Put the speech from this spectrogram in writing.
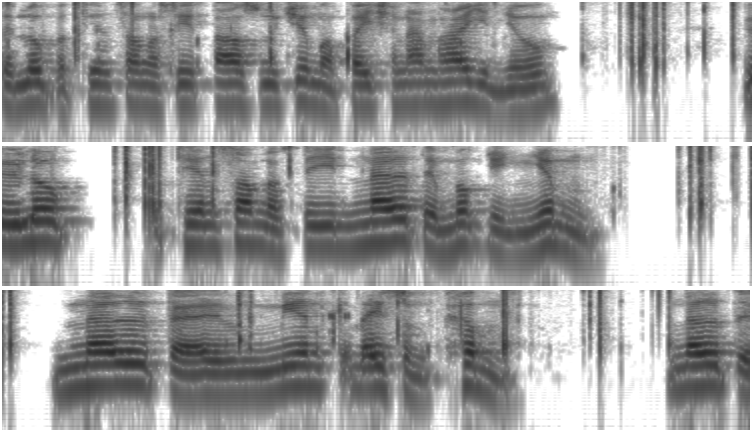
ទៅលោកប្រធានសំរងស៊ីតស៊ូជាង20ឆ្នាំហើយយញោមគឺលោកប្រ ធានសំរងស៊ីនៅតែមុខញញឹមនៅតែមានក្តីសង្ឃឹមនៅតែ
